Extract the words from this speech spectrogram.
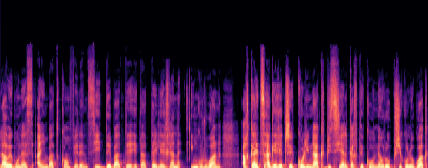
lau egunez hainbat konferentzi, debate eta tailegen inguruan. Arkaitz ageretxe kolinak, bizi elkarteko neuropsikologoak,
